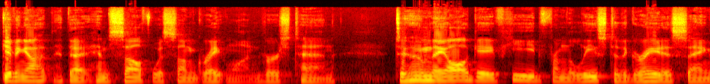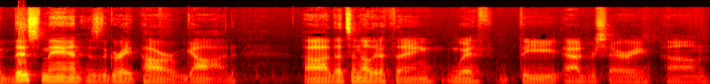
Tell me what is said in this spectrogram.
Giving out that himself was some great one. Verse 10 to whom they all gave heed from the least to the greatest, saying, This man is the great power of God. Uh, that's another thing with the adversary um,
